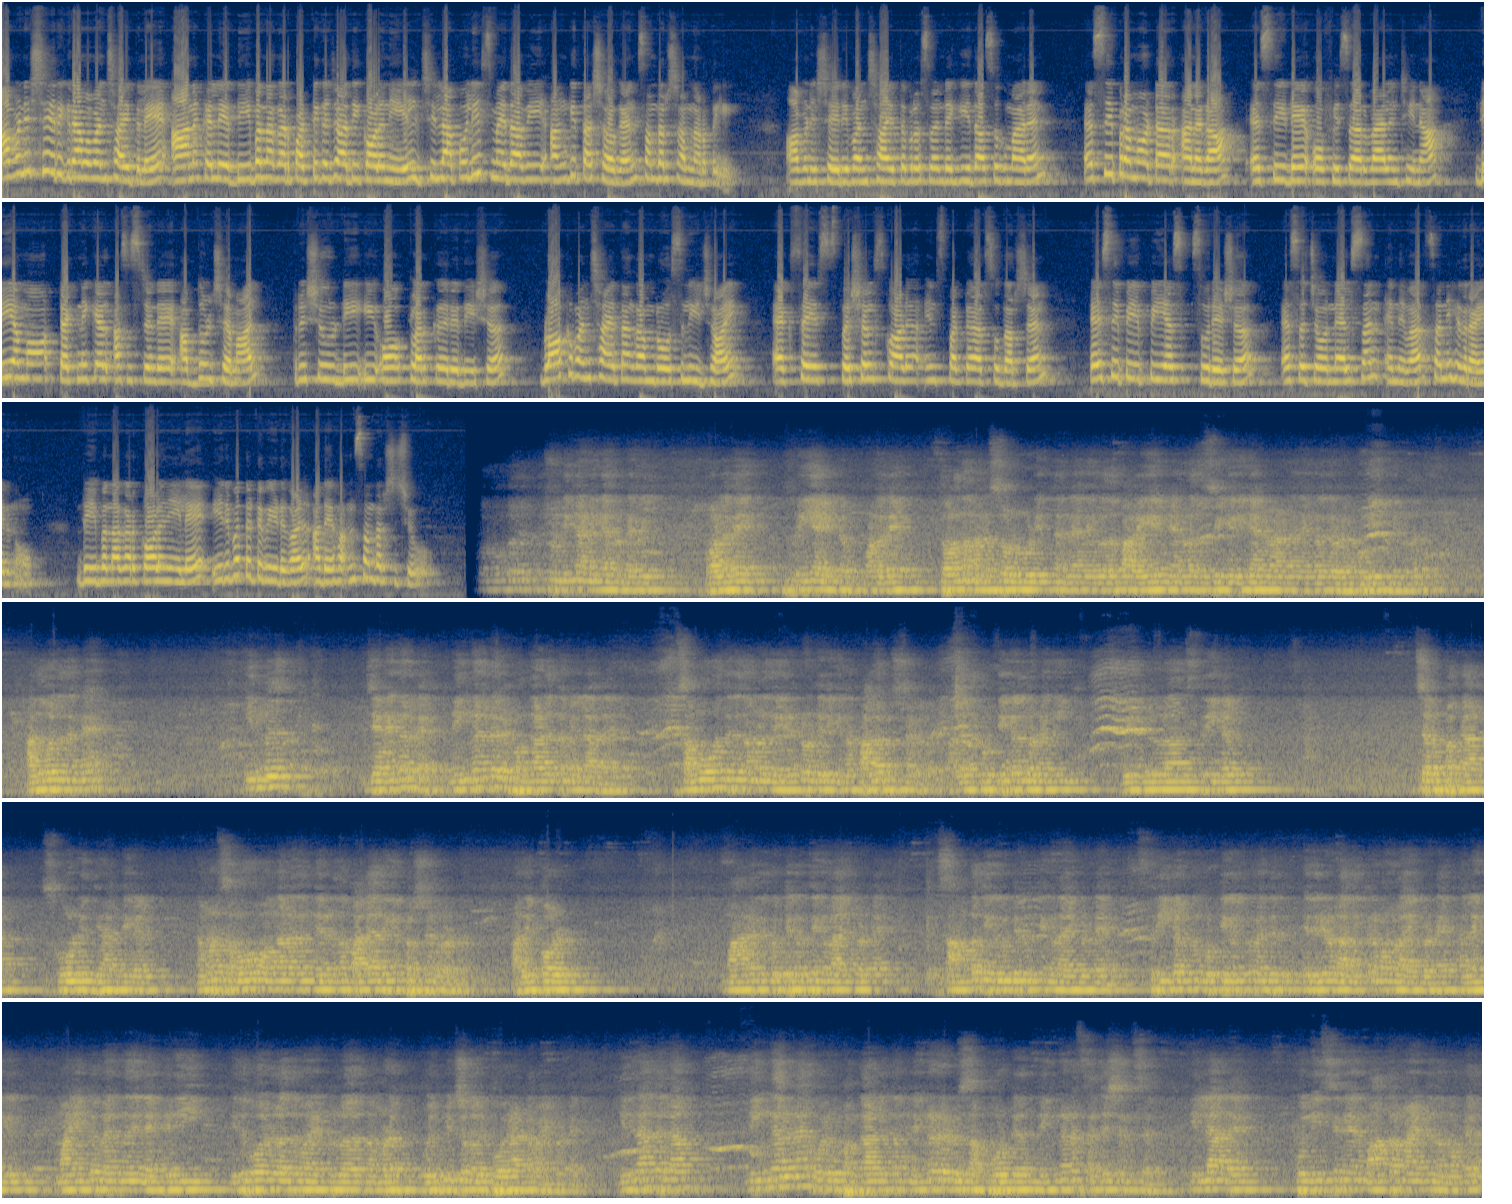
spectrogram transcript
അവണിശ്ശേരി ഗ്രാമപഞ്ചായത്തിലെ ആനക്കല്ലെ ദീപനഗർ പട്ടികജാതി കോളനിയിൽ ജില്ലാ പോലീസ് മേധാവി അങ്കിത് അശോകൻ സന്ദർശനം നടത്തി. Avanissery panchayat president Geetha Sukumaran S C promoter Anaka S C day officer Valentina D MO technical assistant Abdul Jamal Thrissur DEO clerk Ratheesh block panchayat അംഗം Rosily Joy excise special squad inspector Sudarshan A C P P S Suresh S H O Nelson എന്നിവർ സന്നിഹിതരായിരുന്നു. ദീപനഗർ കോളനിയിലെ ഇരുപത്തെട്ട് വീടുകൾ അദ്ദേഹം സന്ദർശിച്ചു. വളരെ free ആയിട്ടും വളരെ തുറന്ന മനസ്സോടുകൂടി തന്നെ നിങ്ങളത് പറയുകയും ഞങ്ങളത് സ്വീകരിക്കാനുമാണ് ഞങ്ങൾ ഇവിടെ കൂടിയിരിക്കുന്നത്. അതുപോലെ തന്നെ ഇന്ന് ജനങ്ങളുടെ നിങ്ങളുടെ ഒരു പങ്കാളിത്തമില്ലാതെ സമൂഹത്തിൽ നമ്മൾ നേരിട്ടുകൊണ്ടിരിക്കുന്ന പല പ്രശ്നങ്ങളും അത് കുട്ടികൾ തുടങ്ങി വീട്ടിലുള്ള സ്ത്രീകൾ ചെറുപ്പക്കാർ സ്കൂൾ വിദ്യാർത്ഥികൾ നമ്മുടെ സമൂഹം ഒന്നാമത് നേരിടുന്ന പലയധികം പ്രശ്നങ്ങളുണ്ട്. അതിപ്പോൾ മാരക കുറ്റകൃത്യങ്ങളായിക്കോട്ടെ സാമ്പത്തിക കുറ്റകൃത്യങ്ങളായിക്കോട്ടെ സ്ത്രീകൾക്കും കുട്ടികൾക്കും എതിരെയുള്ള അതിക്രമങ്ങളായിക്കോട്ടെ അല്ലെങ്കിൽ മയക്കുമരുന്ന് ലഹരി ഇതുപോലുള്ളതുമായിട്ടുള്ള നമ്മുടെ ഒരുമിച്ചുള്ള ഒരു പോരാട്ടമായിക്കോട്ടെ. ഇതിനകത്തെല്ലാം നിങ്ങളുടെ ഒരു പങ്കാളിത്തം നിങ്ങളുടെ ഒരു സപ്പോർട്ട് നിങ്ങളുടെ സജഷൻസ് ഇല്ലാതെ പോലീസിനെ മാത്രമായിട്ട് നമുക്ക്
